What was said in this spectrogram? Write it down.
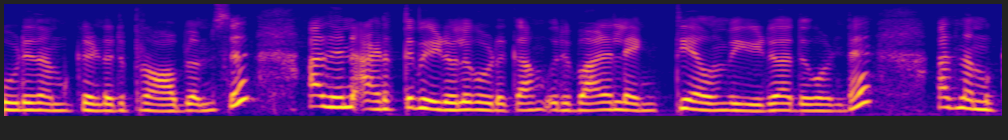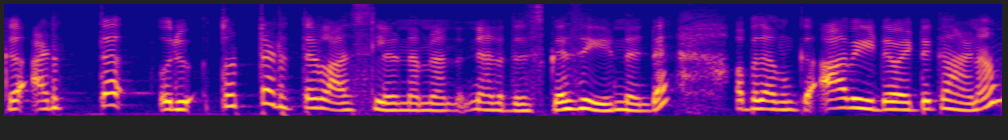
കൂടി നമുക്കുണ്ട് ഒരു പ്രോബ്ലംസ് അതിന് അടുത്ത വീഡിയോയിൽ കൊടുക്കാം. ഒരുപാട് ലെങ്തി ആവും വീഡിയോ അതുകൊണ്ട്. അത് നമുക്ക് അടുത്ത ഒരു തൊട്ടടുത്ത ക്ലാസ്സിൽ നമ്മൾ ഞാനത് ഡിസ്കസ് ചെയ്യുന്നുണ്ട്. അപ്പോൾ നമുക്ക് ആ വീഡിയോ ആയിട്ട് കാണാം.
